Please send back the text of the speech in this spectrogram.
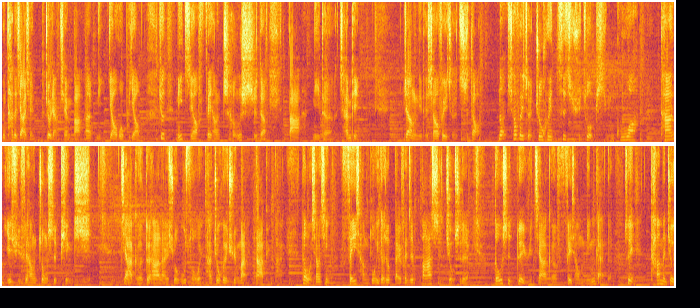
那它的价钱就两千八，那你要或不要？就你只要非常诚实的把你的产品让你的消费者知道，那消费者就会自己去做评估啊。他也许非常重视品质，价格对他来说无所谓，他就会去买大品牌。但我相信非常多，应该说百分之八十九十的人都是对于价格非常敏感的，所以他们就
